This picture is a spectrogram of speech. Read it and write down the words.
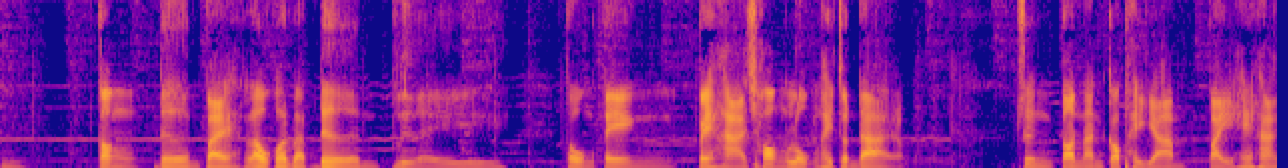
อืมต้องเดินไป เราก็แบบเดินเปลือยตรงเตงไปหาช่องลงให้จนได้อะซึ่งตอนนั้นก็พยายามไปให้ห่าง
